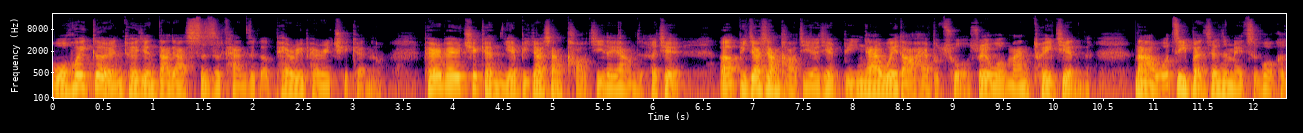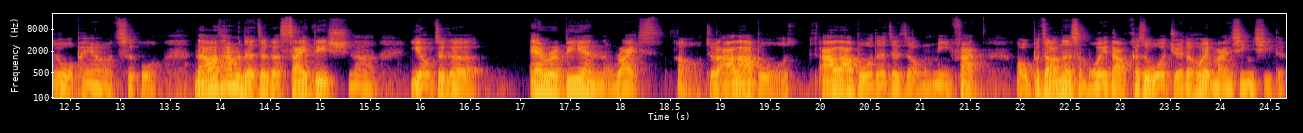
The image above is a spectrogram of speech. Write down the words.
我会个人推荐大家试试看这个 Peri Peri Chicken 哦，Peri Peri Chicken 也比较像烤鸡的样子，而且呃比较像烤鸡，而且应该味道还不错，所以我蛮推荐的。那我自己本身是没吃过，可是我朋友有吃过。然后他们的这个 side dish 呢，有这个 Arabian rice 哦，就是阿拉伯阿拉伯的这种米饭，我不知道那什么味道，可是我觉得会蛮新奇的。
